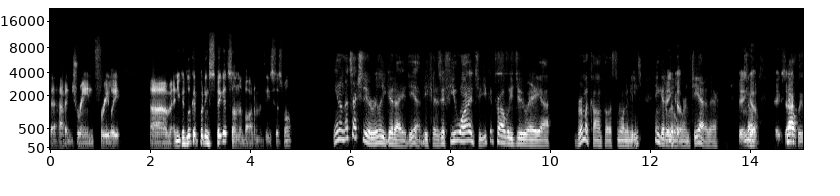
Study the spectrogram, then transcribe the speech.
to have it drain freely. Um, and you could look at putting spigots on the bottom of these as well. You know, that's actually a really good idea because if you wanted to, you could probably do a uh, vermicompost in one of these and get a little worm tea out of there. Bingo, exactly.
